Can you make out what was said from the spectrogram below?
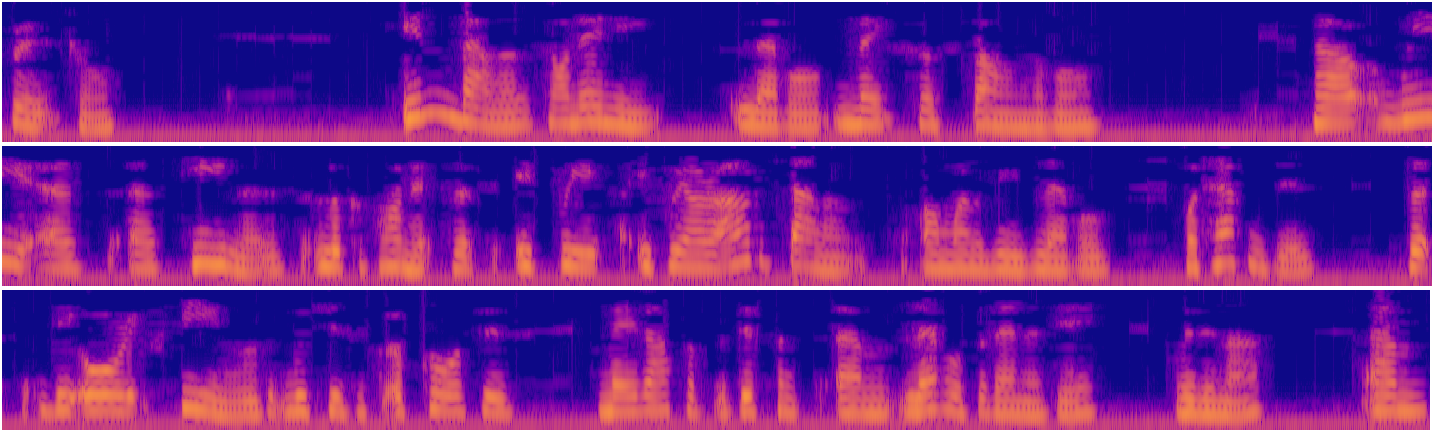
spiritual. Imbalance on any level makes us vulnerable. Now, we as, as healers look upon it that if we, if we are out of balance on one of these levels, what happens is that the auric field, which is, of course, is made up of the different um, levels of energy within us, um,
